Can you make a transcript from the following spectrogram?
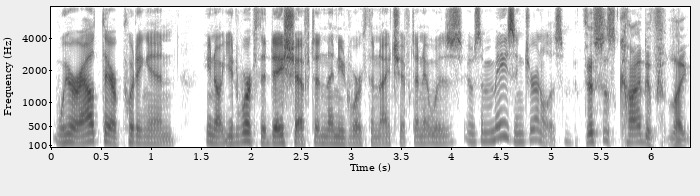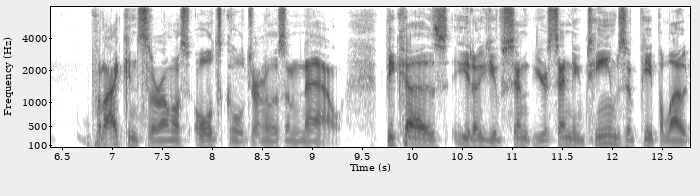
we were out there putting in. You know, you'd work the day shift and then you'd work the night shift, and it was it was amazing journalism. this is kind of like what I consider almost old school journalism now, because you know you've sent you're sending teams of people out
